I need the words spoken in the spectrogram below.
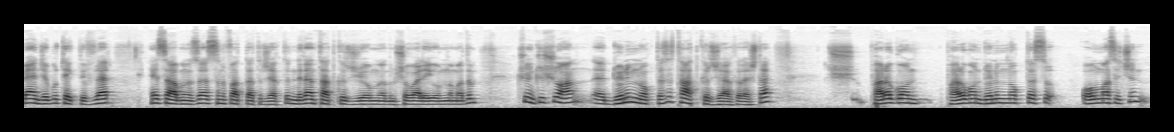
Bence bu teklifler hesabınıza sınıf atlatıracaktır. Neden taht kırıcı yorumladım, şövalye yorumlamadım? Çünkü şu an e, dönüm noktası taht kırıcı arkadaşlar. Şu, Paragon Paragon dönüm noktası olması için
